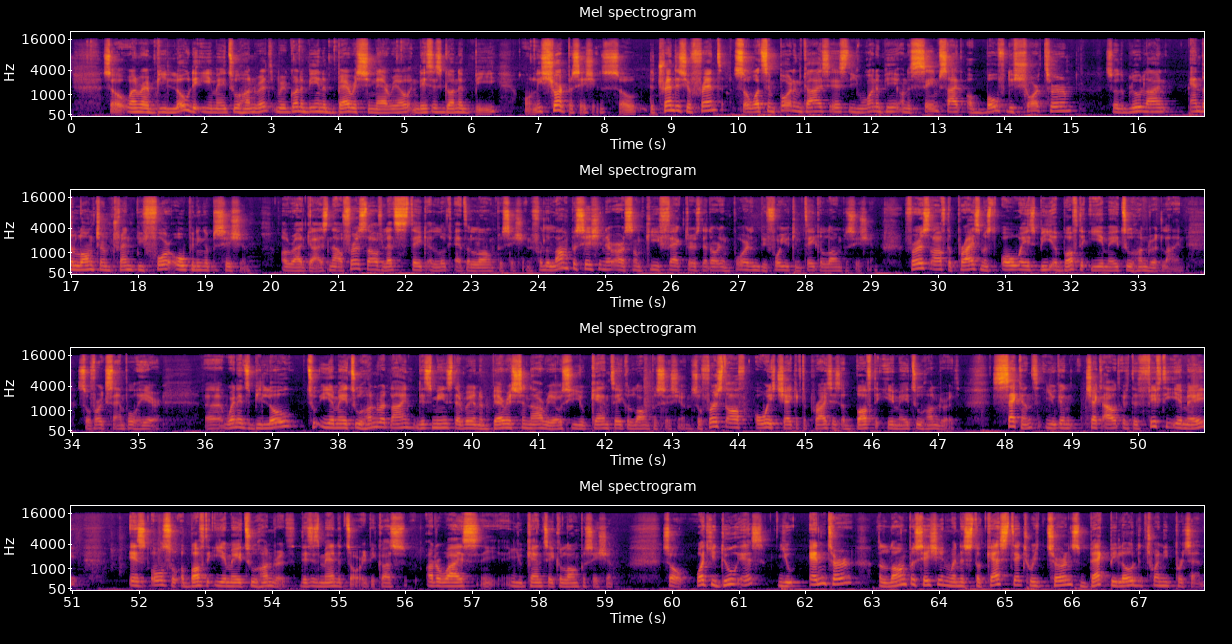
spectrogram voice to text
So when we're below the EMA 200, we're going to be in a bearish scenario and this is going to be only short positions. So the trend is your friend. So what's important guys is you want to be on the same side of both the short term, so the blue line and the long term trend before opening a position. Alright guys, now first off let's take a look at the long position. For the long position there are some key factors that are important before you can take a long position. First off, the price must always be above the EMA 200 line. So for example here, uh, when it's below to EMA 200 line, this means that we're in a bearish scenario, so you can take a long position. So first off, always check if the price is above the EMA 200. Second, you can check out if the 50 EMA is also above the EMA 200. This is mandatory because otherwise you can take a long position. So what you do is you enter a long position when the stochastic returns back below the 20%.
